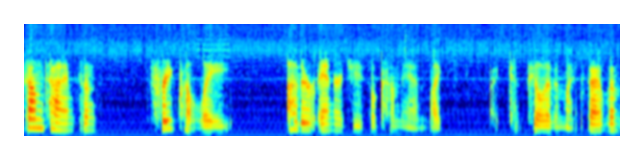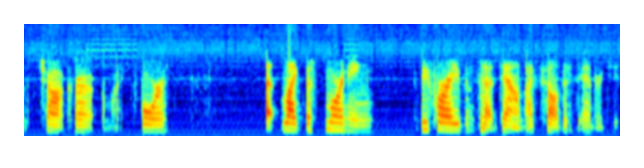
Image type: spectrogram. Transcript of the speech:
sometimes and frequently other energies will come in. Like I can feel it in my seventh chakra or my fourth. Uh, Like this morning, before I even sat down, I felt this energy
